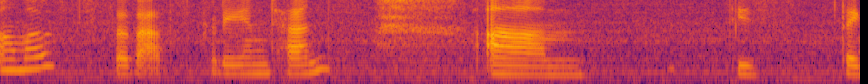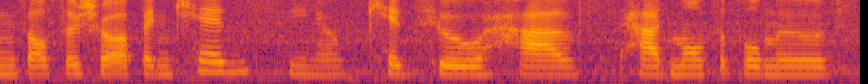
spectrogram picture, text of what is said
almost. So that's pretty intense. Um, these things also show up in kids. You know, kids who have had multiple moves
